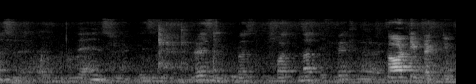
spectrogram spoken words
insulin. The insulin is present but, but not effective. Not effective.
